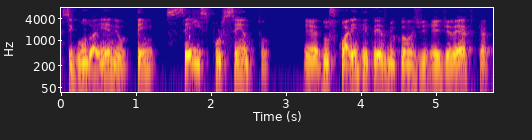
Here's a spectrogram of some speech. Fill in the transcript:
segundo a Enel, tem 6% é, dos 43 mil quilômetros de rede elétrica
